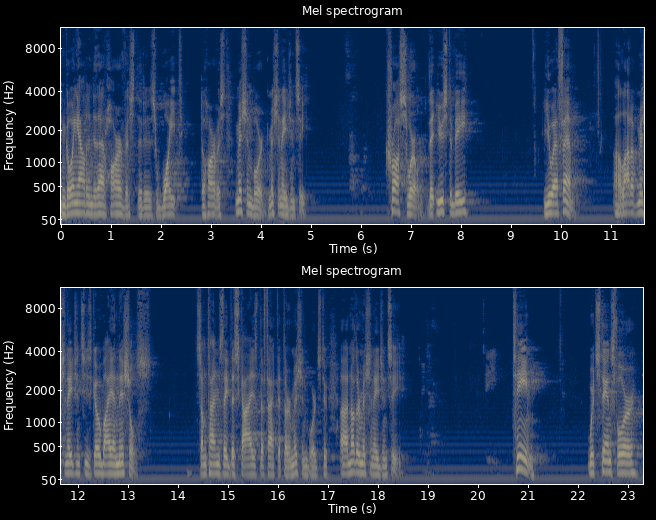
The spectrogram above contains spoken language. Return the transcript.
and going out into that harvest that is white to harvest. Mission board, mission agency. Crossworld that used to be UFM. A lot of mission agencies go by initials. Sometimes they disguise the fact that they're mission boards too. Uh, another mission agency. Team. Team, which stands for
